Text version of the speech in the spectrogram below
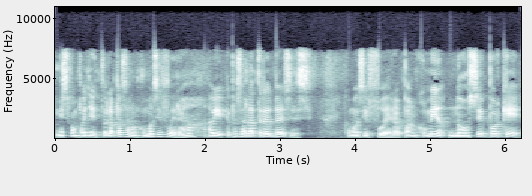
Mis compañeros la pasaron como si fuera, había que pasarla tres veces como si fuera pan comido. No sé por qué.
